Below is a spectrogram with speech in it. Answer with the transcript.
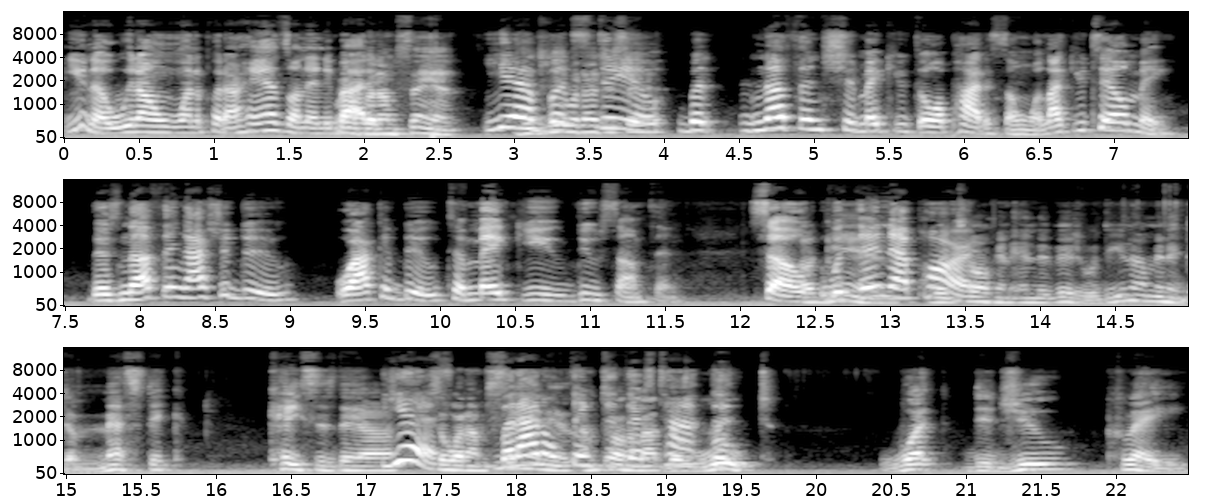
you know, we don't want to put our hands on anybody. But I'm saying, yeah, Did you hear what I but still, but nothing should make you throw a pot at someone. Like you tell me, there's nothing I should do or I could do to make you do something. So Again, within that part, we're talking individual. Do you know how many domestic cases there are? Yes, So what I'm saying but I don't is, think I'm that talking there's about time- the the- root. What did you play?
